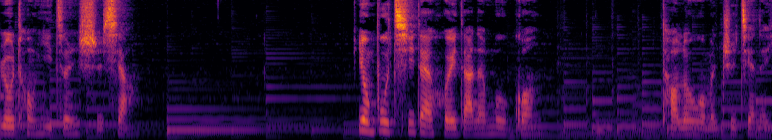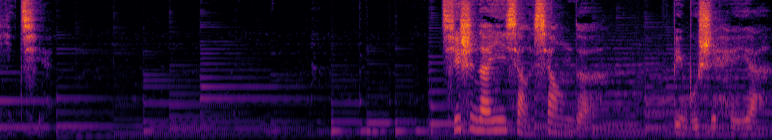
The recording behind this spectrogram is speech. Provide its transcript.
如同一尊石像，用不期待回答的目光讨论我们之间的一切。其实难以想象的，并不是黑暗，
